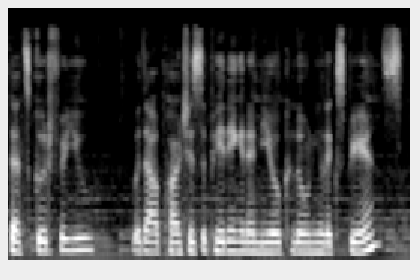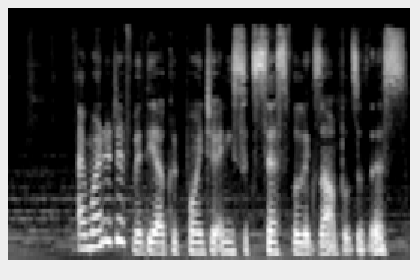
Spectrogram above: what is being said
that's good for you without participating in a neo colonial experience? I wondered if Vidya could point to any successful examples of this.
